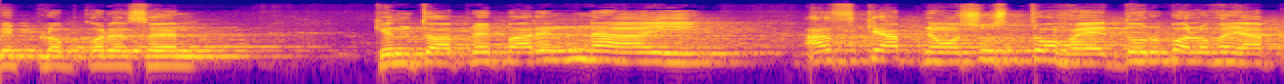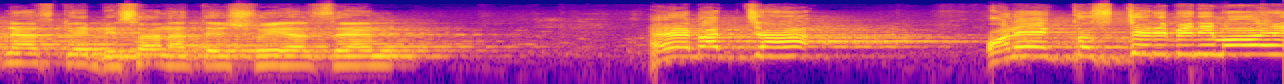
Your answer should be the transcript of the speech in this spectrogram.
বিপ্লব করেছেন, কিন্তু আপনি পারেন নাই। আজকে আপনি অসুস্থ হয়ে, দুর্বল হয়ে আপনি আজকে বিছানাতে শুয়ে আছেন। হ্যাঁ বাচ্চা, অনেক কষ্টের বিনিময়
